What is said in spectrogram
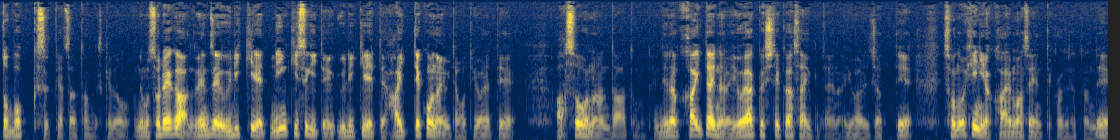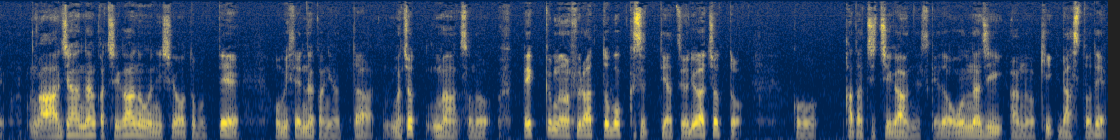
トボックスってやつだったんですけどでもそれが全然売り切れ人気すぎて売り切れて入ってこないみたいなこと言われてあそうなんだと思って。でなんか買いたいなら予約してくださいみたいな言われちゃってその日には買えませんって感じだったんでああじゃあなんか違うのにしようと思ってお店の中にあった、まあ、ちょっとまあそのベックマンフラットボックスってやつよりはちょっとこう形違うんですけど同じあのラストで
